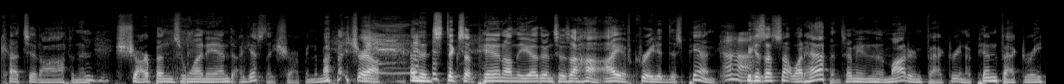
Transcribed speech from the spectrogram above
cuts it off and then mm-hmm. sharpens one end. I guess they sharpened them. I'm not sure how. And then sticks a pin on the other and says, "Aha! I have created this pin." Uh-huh. Because that's not what happens. I mean, in a modern factory, in a pin factory,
